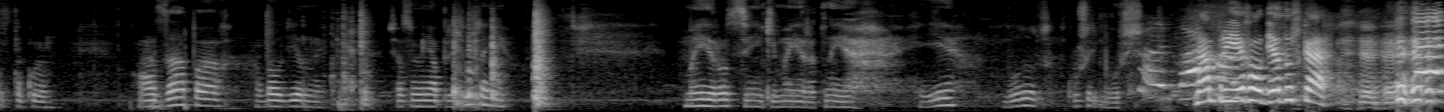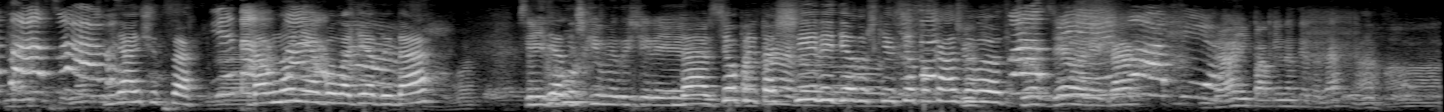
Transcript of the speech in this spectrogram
Вот такой. А запах обалденный. Сейчас у меня придут они, мои родственники, мои родные, и будут кушать борщ. К нам приехал дедушка. Нянчица. Давно не было деды, да? Все игрушки вытащили. Да, все притащили, дедушки все показывают. Что сделали, как? Да, и папин это, да? Ага.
